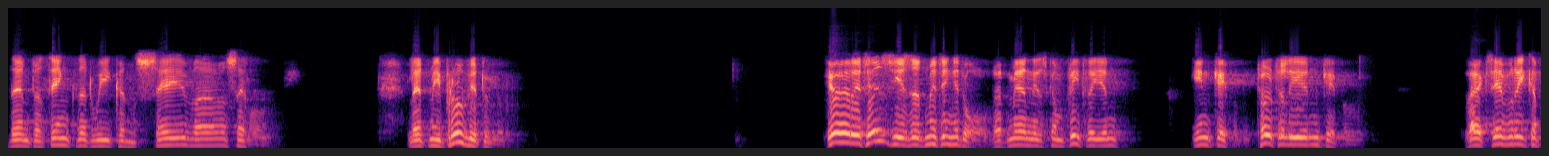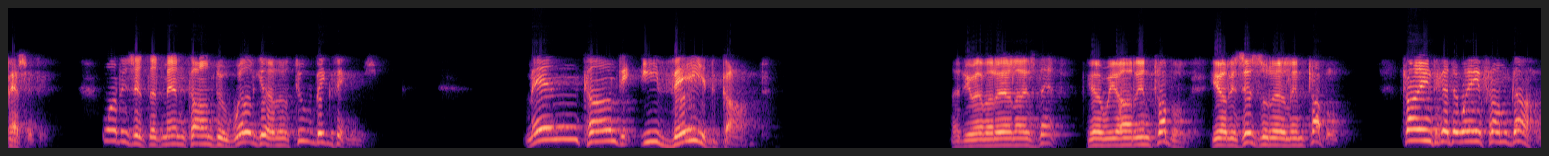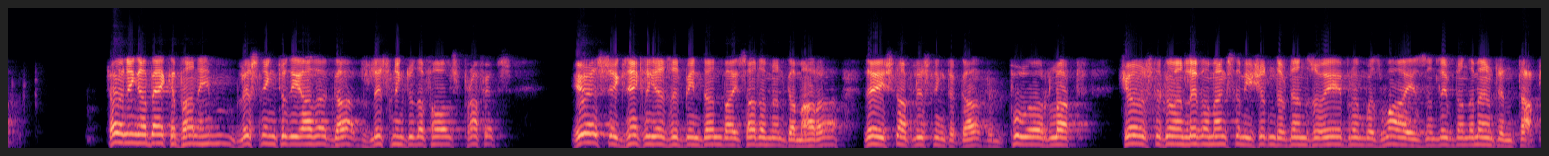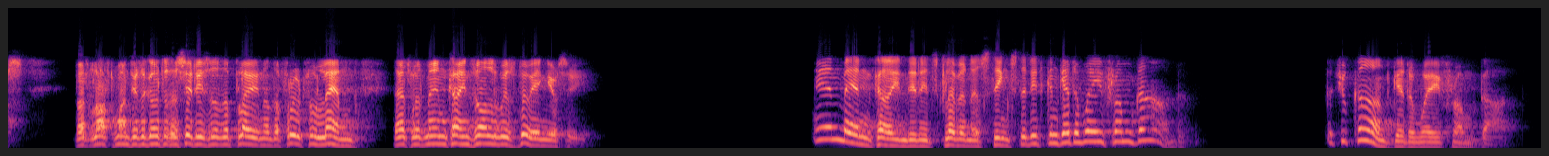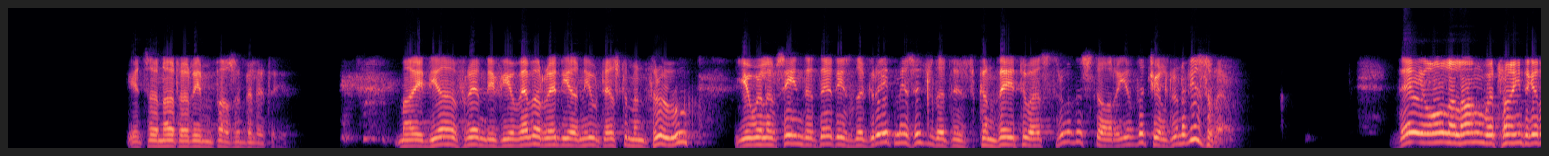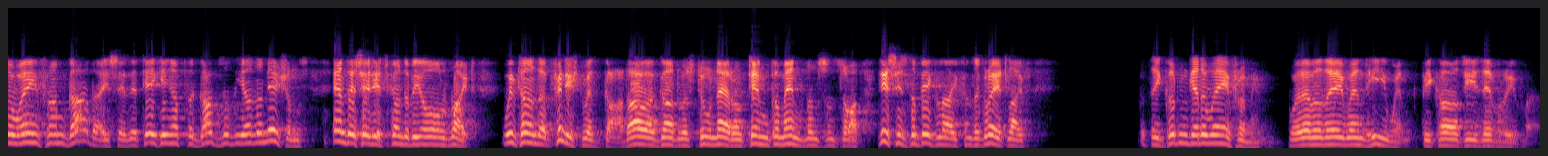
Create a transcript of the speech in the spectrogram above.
than to think that we can save ourselves. Let me prove it to you. Here it is, he is admitting it all, that man is completely in, incapable, totally incapable, lacks every capacity. What is it that men can't do? Well, here are two big things. Men can't evade God. Have you ever realized that? Here we are in trouble. Here is Israel in trouble, trying to get away from God, turning her back upon Him, listening to the other gods, listening to the false prophets, Yes, exactly as had been done by Sodom and Gomorrah. They stopped listening to God, and poor Lot chose to go and live amongst them. He shouldn't have done so. Abram was wise and lived on the mountain tops. But Lot wanted to go to the cities of the plain and the fruitful land. That's what mankind's always doing, you see. And mankind, in its cleverness, thinks that it can get away from God. But you can't get away from God. It's an utter impossibility. My dear friend, if you've ever read your New Testament through, you will have seen that that is the great message that is conveyed to us through the story of the children of Israel. They all along were trying to get away from God, I say. They're taking up the gods of the other nations. And they said it's going to be all right. We've turned up, finished with God. Our God was too narrow, Ten Commandments and so on. This is the big life and the great life. But they couldn't get away from Him. Wherever they went, He went, because He's everywhere.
